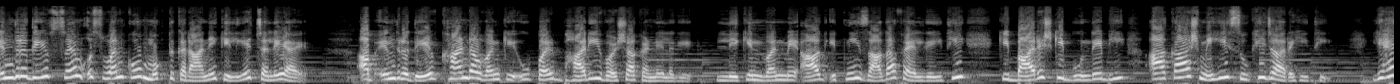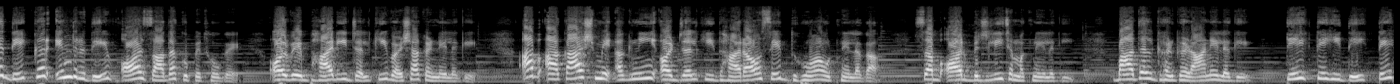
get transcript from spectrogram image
इंद्रदेव स्वयं उस वन को मुक्त कराने के लिए चले आए। अब इंद्रदेव खांडव वन के ऊपर भारी वर्षा करने लगे, लेकिन वन में आग इतनी ज़्यादा फैल गई थी कि बारिश की बूंदें भी आकाश में ही सूखी जा रही थी। यह देखकर इंद्रदेव और ज़्यादा कुपित हो गए और वे भारी जल की वर्षा करने लगे। अब आकाश में अग्नि और जल की धाराओं से धुआँ उठने लगा। सब और बिजली चमकने लगी। बादल घड़घड़ाने लगे। देखते ही देखते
